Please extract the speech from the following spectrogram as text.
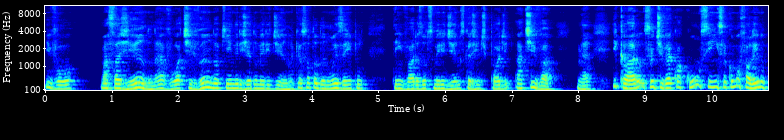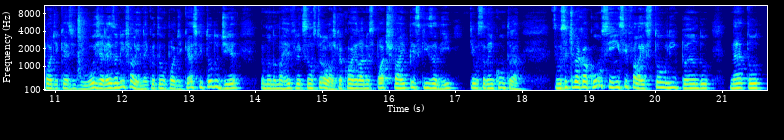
e vou massageando, né, vou ativando aqui a energia do meridiano. Aqui eu só estou dando um exemplo, tem vários outros meridianos que a gente pode ativar. Né? E claro, se eu tiver com a consciência, como eu falei no podcast de hoje, aliás, eu nem falei, né? Que eu tenho um podcast que todo dia eu mando uma reflexão astrológica. Corre lá no Spotify, pesquisa ali que você vai encontrar. Se você tiver com a consciência e falar, estou limpando, né? Estou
